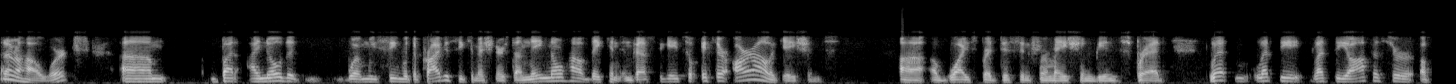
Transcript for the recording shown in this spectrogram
I don't know how it works. Um, but I know that when we see what the privacy commissioner has done, they know how they can investigate. So if there are allegations, uh, of widespread disinformation being spread. Let let the let the officer of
